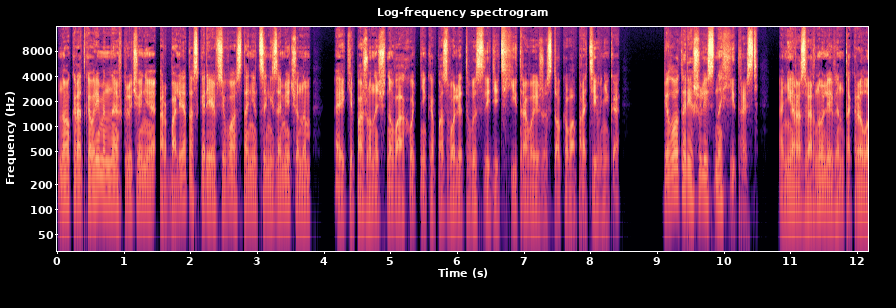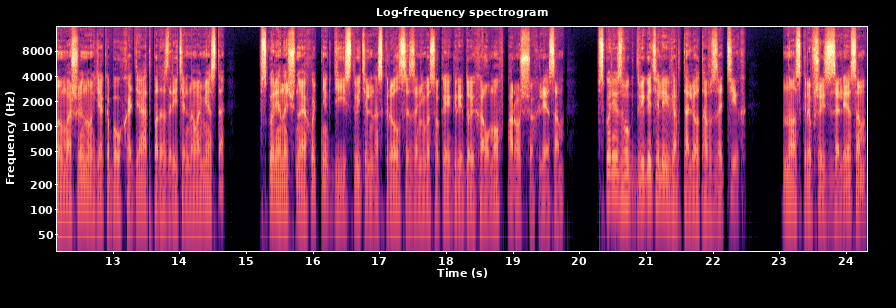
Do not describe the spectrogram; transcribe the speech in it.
но кратковременное включение арбалета, скорее всего, останется незамеченным, а экипажу ночного охотника позволит выследить хитрого и жестокого противника. Пилоты решились на хитрость. Они развернули винтокрылую машину, якобы уходя от подозрительного места. Вскоре ночной охотник действительно скрылся за невысокой грядой холмов, поросших лесом. Вскоре звук двигателей вертолетов затих. Но, скрывшись за лесом,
